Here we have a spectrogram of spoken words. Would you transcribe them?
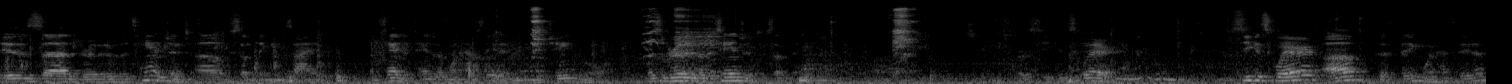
is uh, the derivative of the tangent of something inside the tangent, tangent of one half theta, using the chain rule. What's the derivative of the tangent of something? Secant squared. Secant squared of the thing, one half theta.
